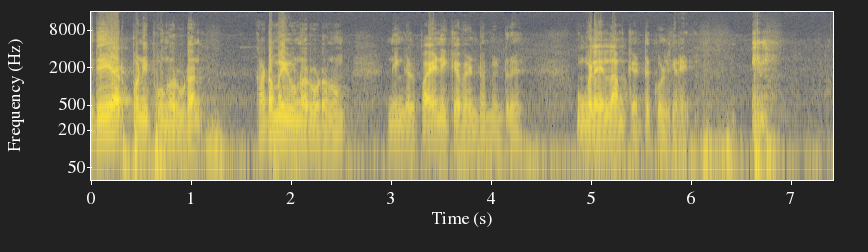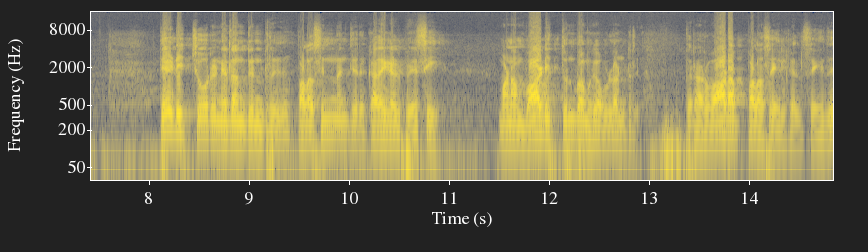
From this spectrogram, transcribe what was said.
இதே அர்ப்பணிப்பு உணர்வுடன் கடமை உணர்வுடனும் நீங்கள் பயணிக்க வேண்டும் என்று உங்களை எல்லாம் கேட்டுக்கொள்கிறேன். தேடிச் சோறு நிதந்தின்று பல சின்னஞ்சிறு கதைகள் பேசி மனம் வாடித் துன்பமிக உழன்று. பிறர் வாடப் பல செயல்கள் செய்து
